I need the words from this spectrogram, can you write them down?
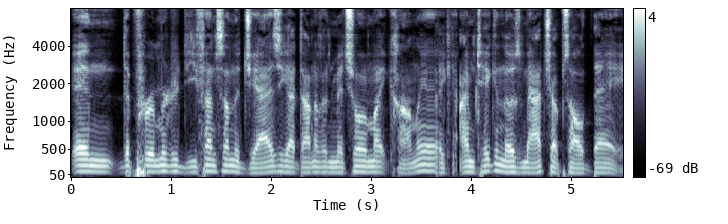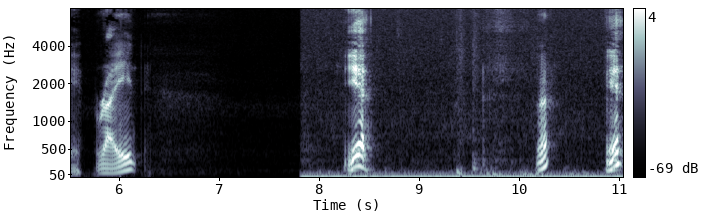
And the perimeter defense on the Jazz, you got Donovan Mitchell and Mike Conley. Like I'm taking those matchups all day, right? Yeah. Huh? Yeah.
